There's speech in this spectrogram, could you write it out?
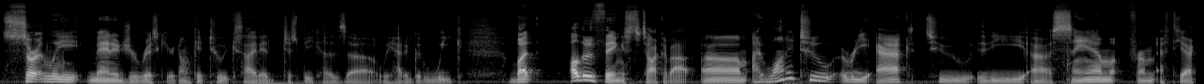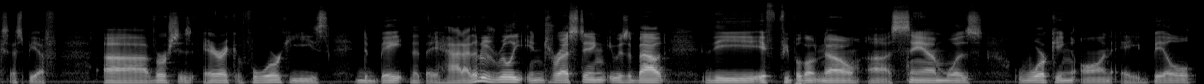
Certainly manage your risk here. Don't get too excited just because uh, we had a good week. But other things to talk about. Um, I wanted to react to the uh, Sam from FTX SBF uh, versus Erik Voorhees debate that they had. I thought it was really interesting. It was about the, if people don't know, uh, Sam was working on a bill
